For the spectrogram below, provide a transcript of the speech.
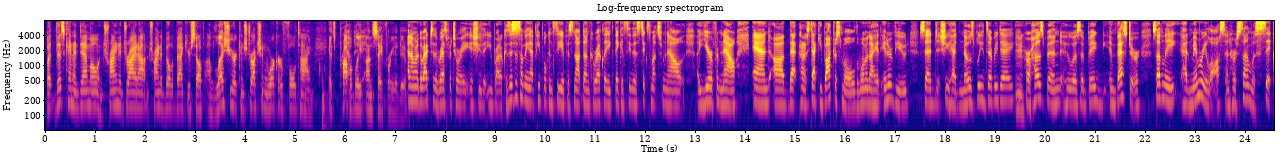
But this kind of demo and trying to dry it out and trying to build it back yourself, unless you're a construction worker full time, it's probably unsafe for you to do. And I want to go back to the respiratory issue that you brought up because this is something that people can see if it's not done correctly. They can see this six months from now, a year from now, and uh, that kind of stachybotrys mold. The woman I had interviewed said she had nosebleeds every day. Mm. Her husband, who was a big investor, suddenly had memory loss, and her son was sick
